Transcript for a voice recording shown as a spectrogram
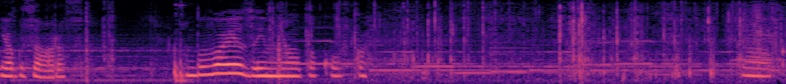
як зараз. Буває зимня упаковка. Так.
